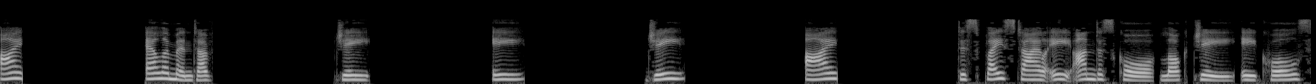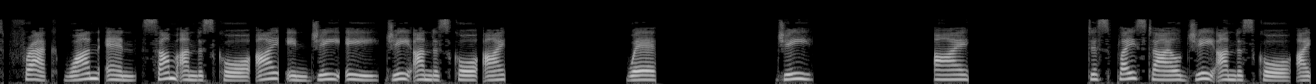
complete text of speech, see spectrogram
I element of G E G I display style e underscore lock g equals frac 1 n sum underscore i in g e g underscore i where g i display style g underscore i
